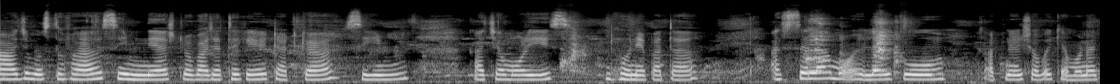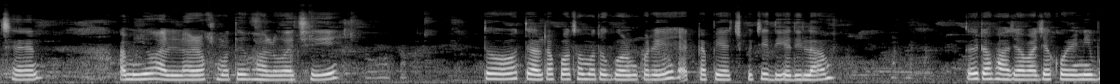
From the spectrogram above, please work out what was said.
আজ মোস্তফা সিম নিয়ে আসলো বাজার থেকে টাটকা সিম, কাঁচামরিচ, ধনে পাতা। আসসালামু আলাইকুম। আপনারা সবাই কেমন আছেন? আমিও আল্লাহ রহমতে ভালো আছি। তো তেলটা প্রথমত গরম করে একটা পেঁয়াজ কুচি দিয়ে দিলাম। তো এটা ভাজা ভাজা করে নিব।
